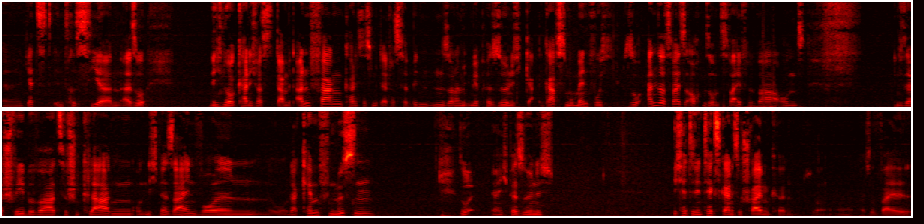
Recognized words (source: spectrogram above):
äh, jetzt interessieren. Also nicht nur kann ich was damit anfangen, kann ich das mit etwas verbinden, sondern mit mir persönlich. Gab es einen Moment, wo ich so ansatzweise auch in so einem Zweifel war und in dieser Schwebe war zwischen Klagen und nicht mehr sein wollen oder kämpfen müssen? So, ich persönlich, ich hätte den Text gar nicht so schreiben können. So, also weil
